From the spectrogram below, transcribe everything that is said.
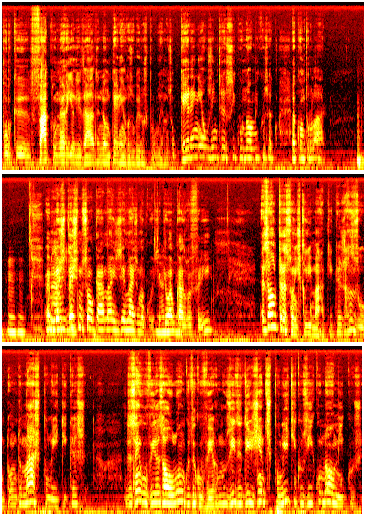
porque de facto, na realidade, não querem resolver os problemas. O que querem é os interesses económicos a, a controlar. Uhum. Ah, mas deixe-me só cá mais dizer mais uma coisa, não, que eu há bocado referi. As alterações climáticas resultam de más políticas desenvolvidas ao longo de governos e de dirigentes políticos e económicos.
